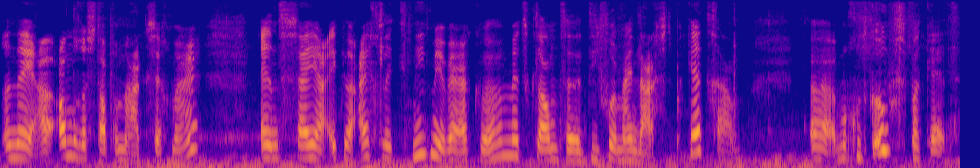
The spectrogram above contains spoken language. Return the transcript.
nou ja, andere stappen maken, zeg maar. En zei ja, ik wil eigenlijk niet meer werken met klanten die voor mijn laagste pakket gaan. Uh, mijn goedkoopste pakket.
